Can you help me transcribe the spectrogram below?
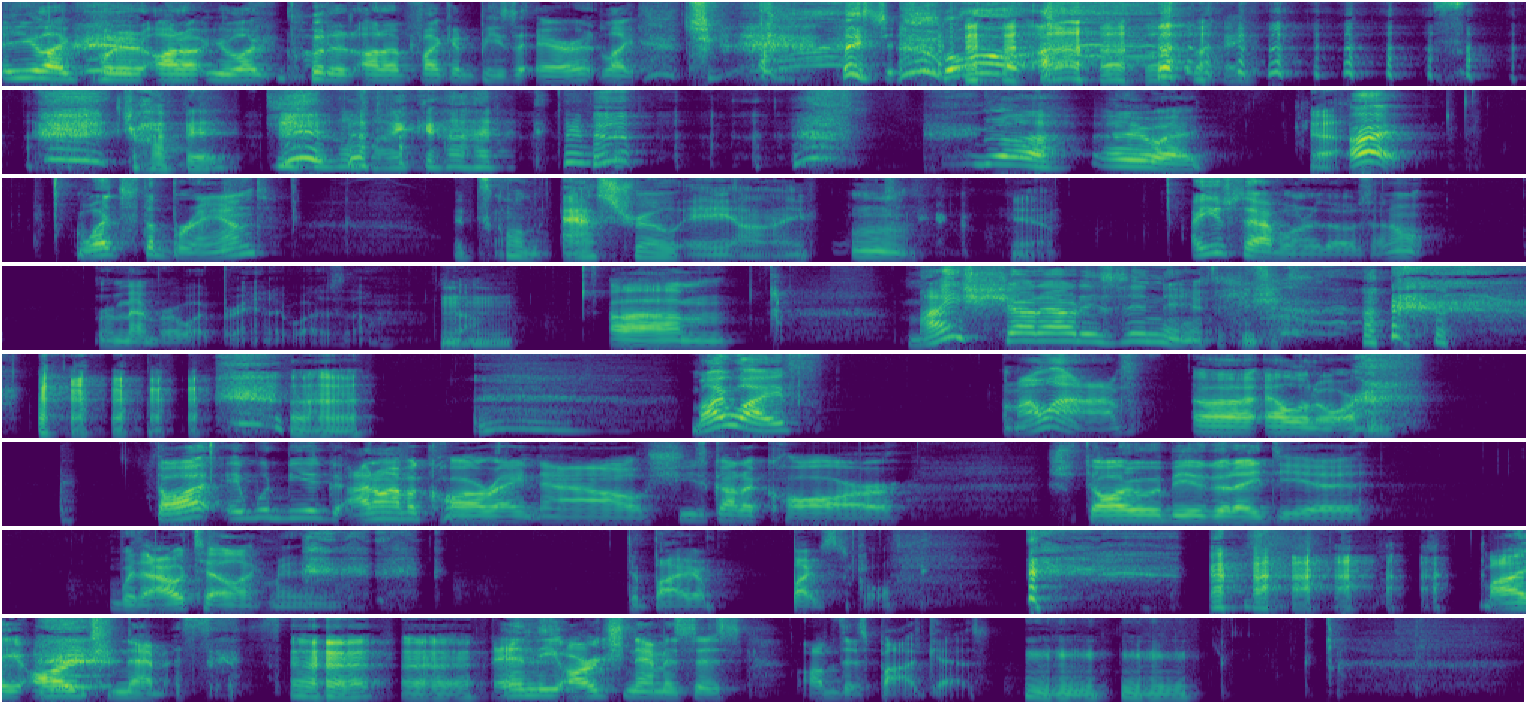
and you like put it on a you like put it on a fucking piece of air like Oh Drop it. Oh my god. Uh, anyway Yeah. all right what's the brand It's called Astro AI. Mm. Yeah. i used to have one of those i don't remember what brand it was though Mhm. um my shout out is in there uh-huh. my wife my wife uh eleanor thought it would be a good i don't have a car right now she's got a car she thought it would be a good idea without telling me to buy a bicycle my arch nemesis uh-huh. Uh-huh. and the arch nemesis of this podcast Mhm. Mhm.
